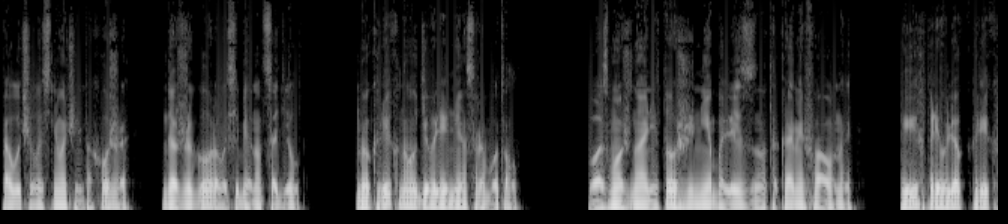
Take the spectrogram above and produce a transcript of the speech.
получилось не очень похоже, даже горло себе надсадил, но крик на удивление сработал. Возможно, они тоже не были знатоками фауны, и их привлек крик,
